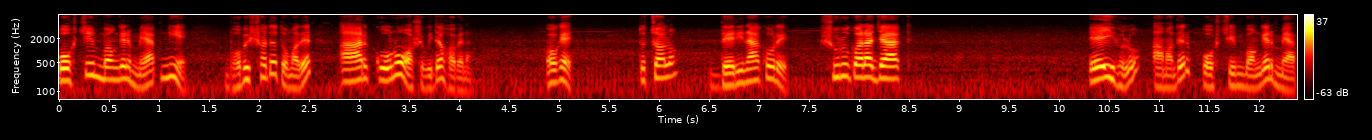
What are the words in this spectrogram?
পশ্চিমবঙ্গের ম্যাপ নিয়ে ভবিষ্যতে তোমাদের আর কোনো অসুবিধা হবে না। ওকে, তো চলো দেরি না করে শুরু করা যাক। এই হলো আমাদের পশ্চিমবঙ্গের ম্যাপ।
